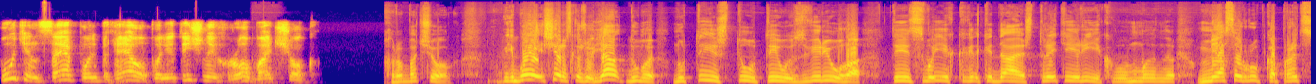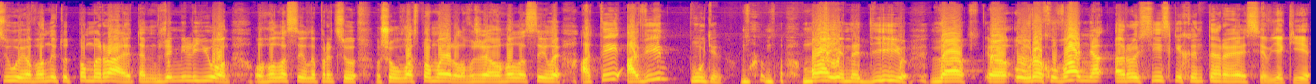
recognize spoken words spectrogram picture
Путін це пол- геополітичний хробачок. хробачок. Бо я ще раз кажу, я думаю, ну ти ж тут, ти звірюга, ти своїх кидаєш третій рік. М'ясорубка працює, вони тут помирають, там вже мільйон оголосили про цю, що у вас померло, вже оголосили. А ти, а він. Путін має надію на е, урахування російських інтересів, які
